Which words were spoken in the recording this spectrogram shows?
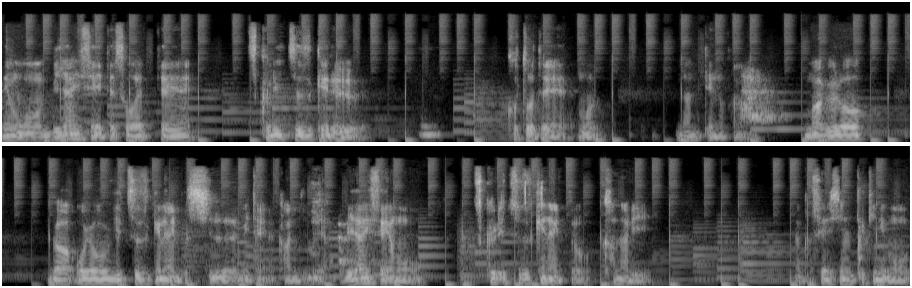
でも美大生ってそうやって作り続けるうんことでもうなんていうのかな。マグロが泳ぎ続けないと死ぬみたいな感じで美大生も作り続けないとかなりなんか精神的にも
